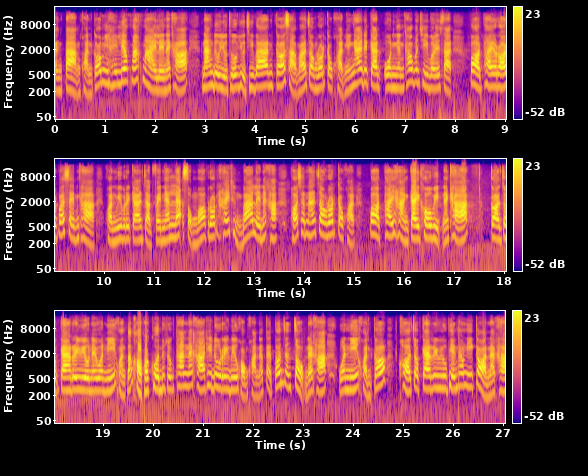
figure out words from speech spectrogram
ต่างๆ ขวัญก็มีให้เลือกมากมายเลยนะคะ นั่งดู YouTube อยู่ที่บ้านก็สามารถจองรถกับขวัญง่ายๆโดยการโอนเงินเข้าบัญชีบริษัทปลอดภัย100%ค่ะ ขวัญมีบริการจัดไฟแนนซ์และส่งมอบรถให้ถึงบ้านเลยนะคะ เพราะฉะนั้นจองรถกับขวัญปลอดภัยห่างไกลโควิดนะคะ ก่อนจบการรีวิวในวันนี้ขวัญต้องขอบพระคุณทุกๆท่านนะคะ ที่ดูรีวิวของขวัญตั้งแต่ต้นจนจบนะคะ วันนี้ขวัญก็ขอจบการรีวิวเพียงเท่านี้ก่อนนะคะ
